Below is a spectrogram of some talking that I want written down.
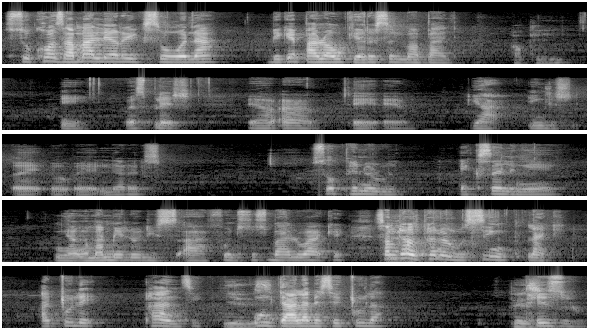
so cause ama-lyrics wona bekebhalwa ugarrison mabali okay. Eh wesplash. Eh uh, eh yeah english lyrics. So penwell will excel ngama-melodies afundisa usibalo wakhe. Sometimes penwell will sing like acule phansi umdala bese ecula Phezulu. phezulu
